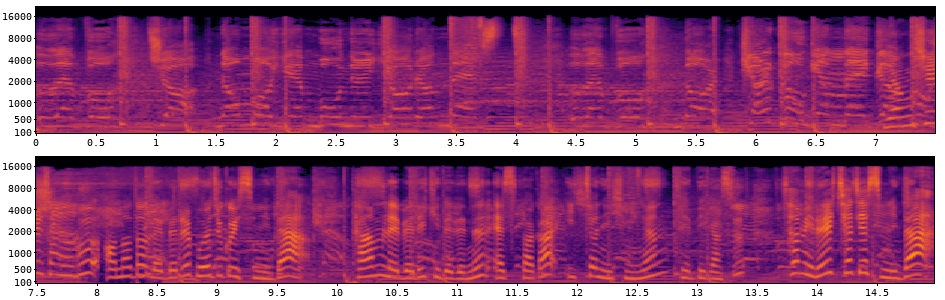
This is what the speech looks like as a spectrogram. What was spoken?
level. 저 너머의 문을 열어 next level. 널 결국엔 내가 명실상부 어너더 레벨을 보여주고 있습니다. 다음 레벨이 기대되는 에스파가 2020년 데뷔 가수 3위를 차지했습니다.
